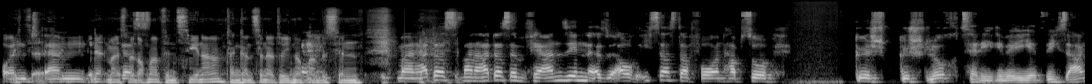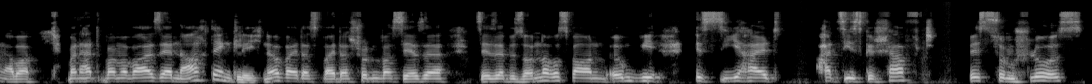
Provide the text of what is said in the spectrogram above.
Und Vielleicht, äh, ähm, erinnert man das, das nochmal für einen Zehner, dann kannst du natürlich noch mal ein bisschen. Man hat das, man hat das im Fernsehen, also auch ich saß davor und habe so geschluchzt, hätte ich, will ich jetzt nicht sagen, aber man hat, weil man war sehr nachdenklich, ne, weil das, weil das schon was sehr, sehr, sehr, sehr Besonderes war und irgendwie ist sie halt, hat sie es geschafft, bis zum Schluss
